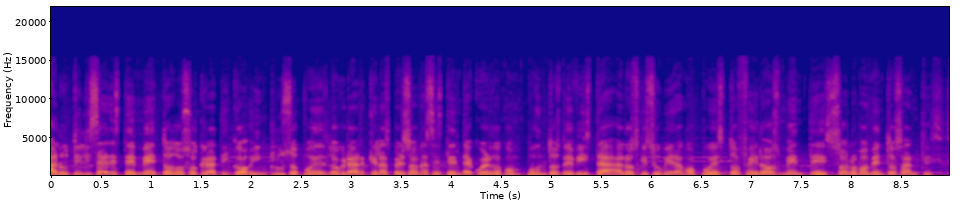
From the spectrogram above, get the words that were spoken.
Al utilizar este método socrático, incluso puedes lograr que las personas estén de acuerdo con puntos de vista a los que se hubieran opuesto ferozmente solo momentos antes.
